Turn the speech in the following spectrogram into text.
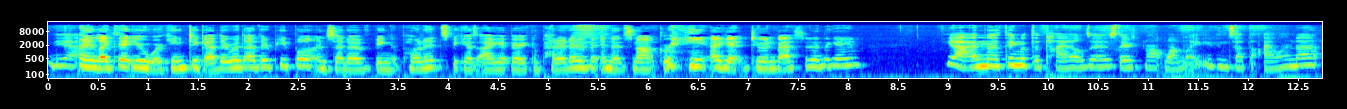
Yeah. I like that you're working together with other people instead of being opponents because I get very competitive and it's not great. I get too invested in the game. Yeah, and the thing with the tiles is there's not one way you can set the island up,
